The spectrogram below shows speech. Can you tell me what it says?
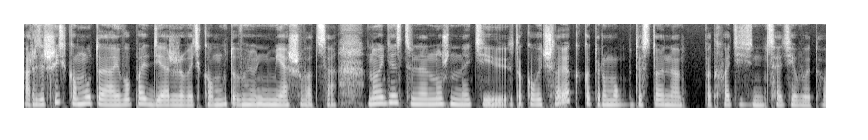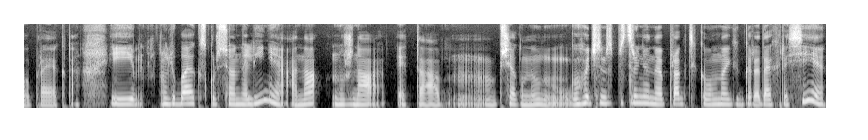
разрешить кому-то его поддерживать, кому-то вмешиваться. Но единственное, нужно найти такого человека, который мог бы достойно подхватить инициативу этого проекта. И любая экскурсионная линия, она нужна. Это вообще ну, очень распространенная практика во многих городах России.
